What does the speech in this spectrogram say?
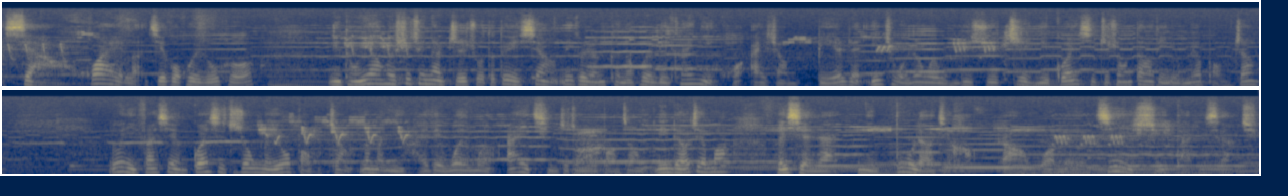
吓坏了，结果会如何？你同样会失去那执着的对象，那个人可能会离开你或爱上别人。因此，我认为我们必须质疑关系之中到底有没有保障。如果你发现关系之中没有保障，那么你还得问问爱情之中有保障。你了解吗？很显然你不了解。好，让我们继续谈下去。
